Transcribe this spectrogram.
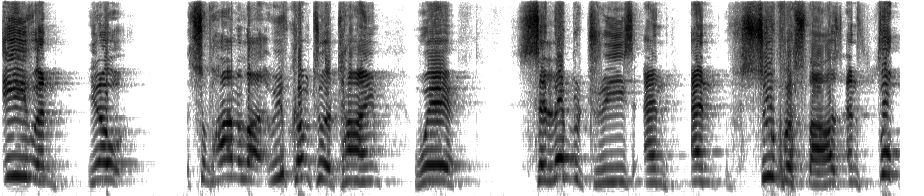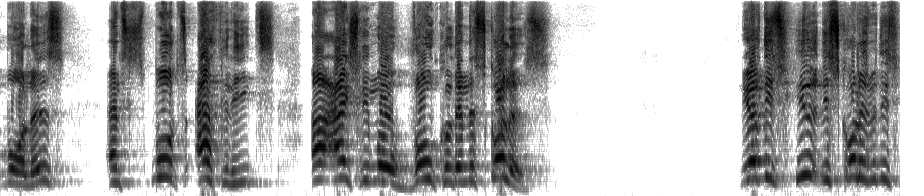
Even, you know, subhanAllah, we've come to a time where celebrities and, and superstars and footballers and sports athletes are actually more vocal than the scholars. You have these, these scholars with this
